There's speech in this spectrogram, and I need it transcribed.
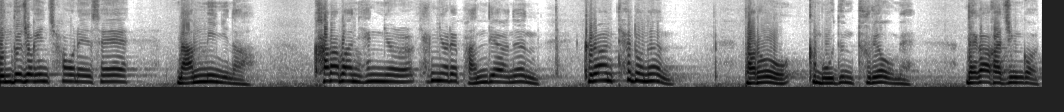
인도적인 차원에서의 난민이나 카라반 행렬, 행렬에 반대하는 그러한 태도는 바로 그 모든 두려움에 내가 가진 것,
